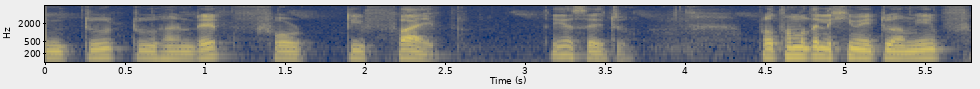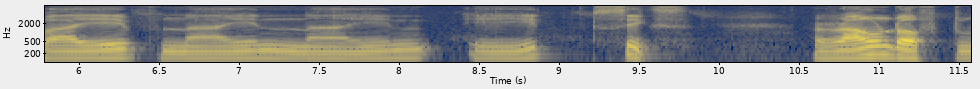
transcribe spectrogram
into two hundred forty five ঠিক আছে এইটো? প্ৰথমতে লিখিম এইটো আমি। Five nine nine eight six round off to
